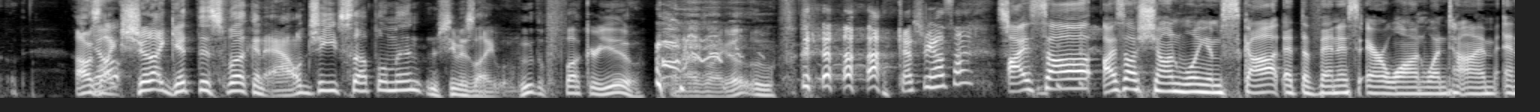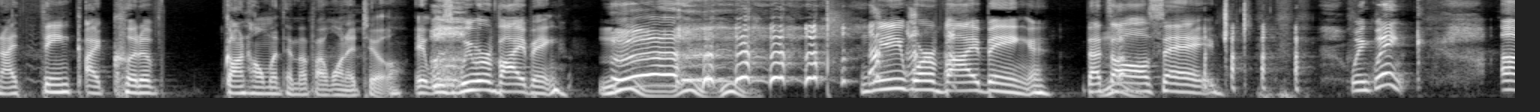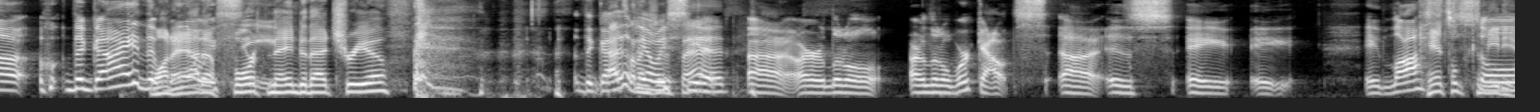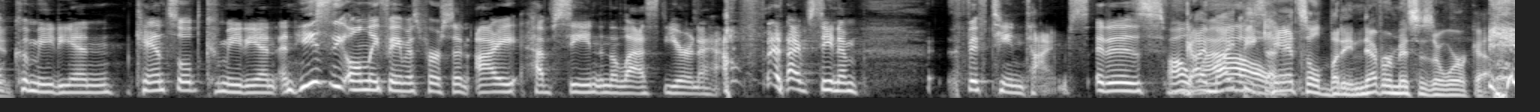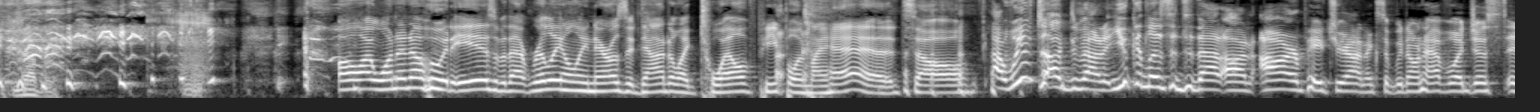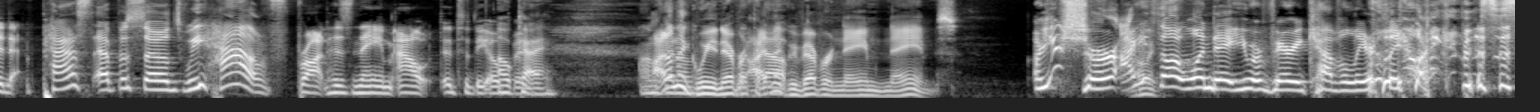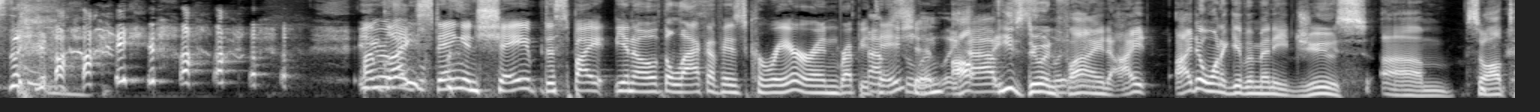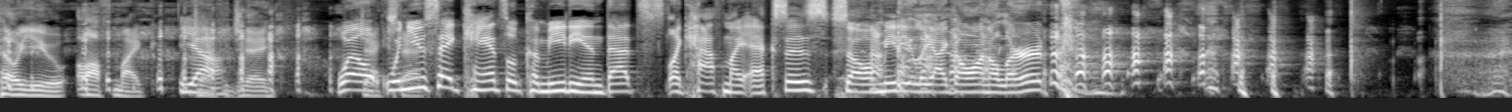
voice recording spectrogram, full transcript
I was Yep. like, should I get this fucking algae supplement? And she was like, who the fuck are you? And I was like, uh-oh. Catch me outside. I saw I saw Seann William Scott at the Venice Erewhon one time, and I think I could have gone home with him if I wanted to. It was we were vibing. Mm, mm, mm. we were vibing. That's all I'll say. Wink, wink. Uh, who- the guy that Want we to add a fourth see, name to that trio? the guy that we I always see should've at uh, our little our little workouts uh, is a a a lost Canceled soul comedian. comedian, canceled comedian, and he's the only famous person I have seen in the last year and a half, and I've seen him fifteen times. It is Oh, Guy wow. might be canceled, but he never misses a workout. Never. Oh, I want to know who it is, but that really only narrows it down to like 12 people in my head. So Uh, we've talked about it. You can listen to that on our Patreon, except we don't have one. Just in past episodes, we have brought his name out into the open. okay. I'm I don't think we never. I don't think we've ever named names. Are you sure? I thought one day you were very cavalierly like, "This is the guy." You I'm glad like- he's staying in shape despite, you know, the lack of his career and reputation. Absolutely. I'll- he's doing fine. I I don't want to give him any juice, um, so I'll tell you off mic, Yeah. Jackie J. Well, Jackie when Stack. you say canceled comedian, that's like half my exes. So immediately I go on alert.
